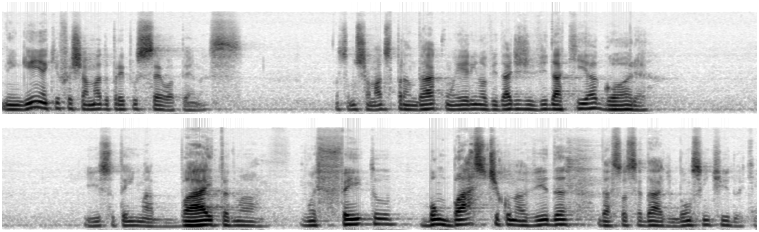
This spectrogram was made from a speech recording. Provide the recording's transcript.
Ninguém aqui foi chamado para ir para o céu apenas. Nós somos chamados para andar com Ele em novidade de vida aqui e agora. E isso tem uma baita, uma, um efeito bombástico na vida da sociedade, em bom sentido aqui.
